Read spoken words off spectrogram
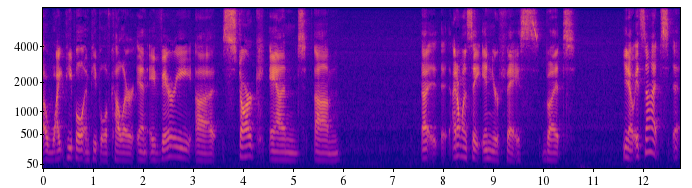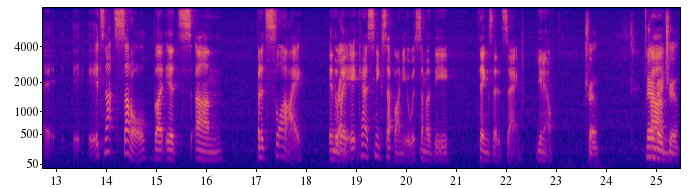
uh, white people and people of color in a very uh, stark and um, uh, i don't want to say in your face but you know it's not uh, it's not subtle, but it's um, but it's sly in the way it kind of sneaks up on you with some of the things that it's saying. You know, true. Very, very Um, true.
